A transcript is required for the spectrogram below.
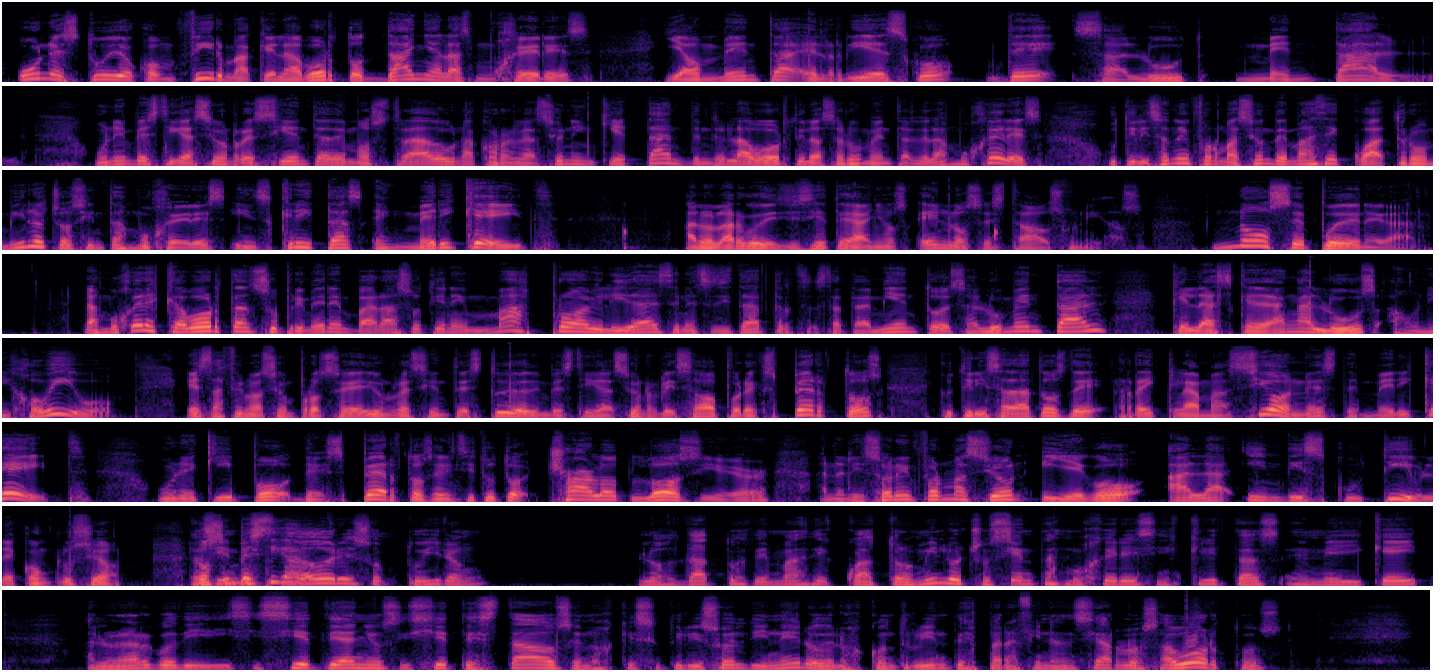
Un estudio confirma que el aborto daña a las mujeres y aumenta el riesgo de salud mental. Una investigación reciente ha demostrado una correlación inquietante entre el aborto y la salud mental de las mujeres, utilizando información de más de 4.800 mujeres inscritas en Medicaid a lo largo de 17 años en los Estados Unidos. No se puede negar las mujeres que abortan su primer embarazo tienen más probabilidades de necesitar tratamiento de salud mental que las que dan a luz a un hijo vivo. Esta afirmación procede de un reciente estudio de investigación realizado por expertos que utiliza datos de reclamaciones de Medicaid. Un equipo de expertos del Instituto Charlotte Lozier analizó la información y llegó a la indiscutible conclusión. Los, investigadores obtuvieron los datos de más de 4.800 mujeres inscritas en Medicaid a lo largo de 17 años y 7 estados en los que se utilizó el dinero de los contribuyentes para financiar los abortos.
